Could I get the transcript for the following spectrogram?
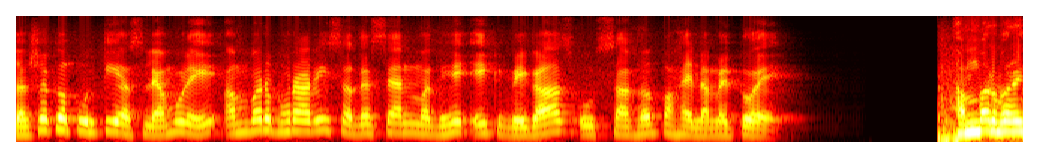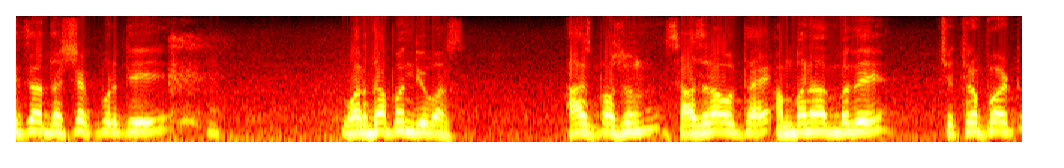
दशकपूर्ती असल्यामुळे अंबर भरारी सदस्यांमध्ये एक वेगळाच उत्साह पाहायला मिळतोय. अंबरभरीचा दशकपूर्ती वर्धापन दिवस आजपासून साजरा होत आहे. अंबरनाथमध्ये चित्रपट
